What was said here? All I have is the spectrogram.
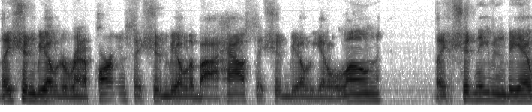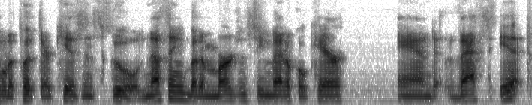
They shouldn't be able to rent apartments. They shouldn't be able to buy a house. They shouldn't be able to get a loan. They shouldn't even be able to put their kids in school. Nothing but emergency medical care, and that's it.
